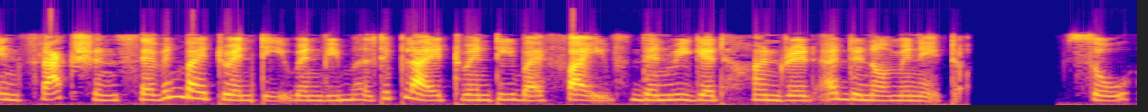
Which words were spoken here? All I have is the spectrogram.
in fraction 7 by 20, when we multiply 20 by 5, then we get 100 at denominator. So,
